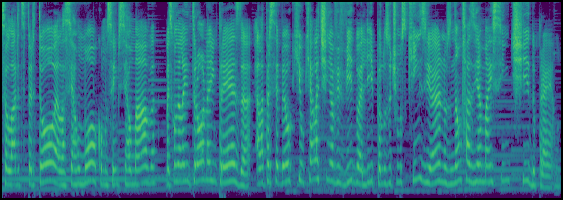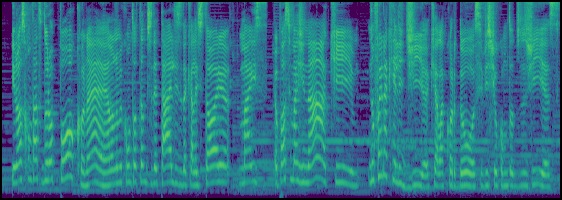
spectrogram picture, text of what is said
o celular despertou, ela se arrumou como sempre se arrumava, mas quando ela entrou na empresa, ela percebeu que o que ela tinha vivido ali pelos últimos 15 anos não fazia mais sentido para ela. E nosso contato durou pouco, né? Ela não me contou tantos detalhes daquela história, mas eu posso imaginar que não foi naquele dia que ela acordou, se vestiu como todos os dias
